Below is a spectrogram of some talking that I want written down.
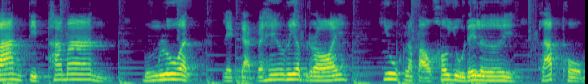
บ้านติดผ้าม่าน มุ้งลวด เหล็กดัดไว้ให้เรียบร้อย หิ้วกระเป๋าเข้าอยู่ได้เลย ครับผม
